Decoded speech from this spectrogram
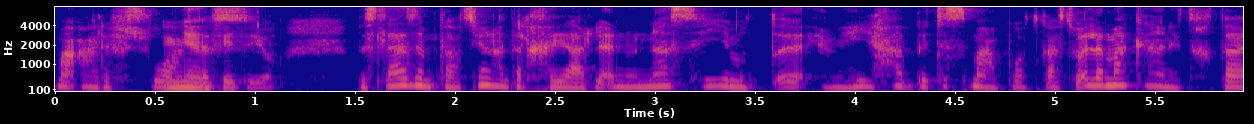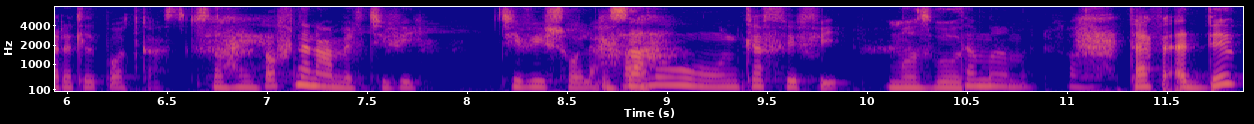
ما أعرف شو عندها Yes. فيديو. بس لازم تعطيهم هذا الخيار لأنه الناس هي مط... يعني هي حابة تسمع بودكاست وإلا ما كانت اختارت البودكاست. صحيح. أو فينا نعمل TV. TV show. لحاله ونكفي فيه مزبوط تماما ف... بتعرف قد إيه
